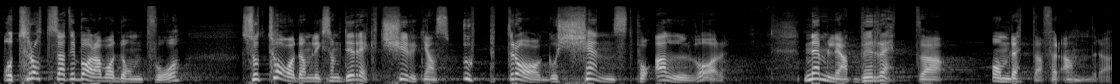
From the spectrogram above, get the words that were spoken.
Och trots att det bara var de två så tar de liksom direkt kyrkans uppdrag och tjänst på allvar. Nämligen att berätta om detta för andra.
